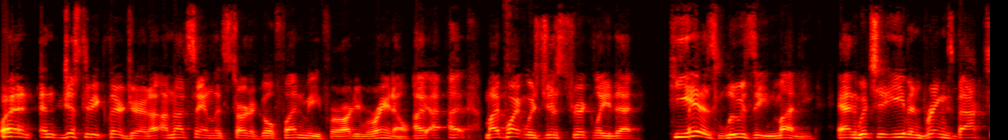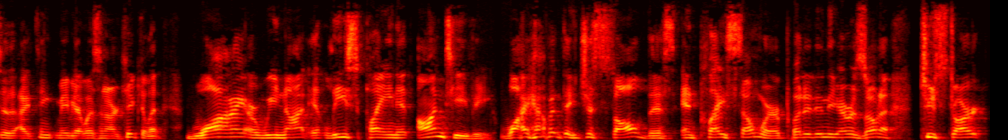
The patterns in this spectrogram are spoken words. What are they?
Well, and, and just to be clear, Jared, I'm not saying let's start a GoFundMe for Arte Moreno. I, I, my point was just strictly that he is losing money and which it even brings back to I think maybe I wasn't articulate. Why are we not at least playing it on TV? Why haven't they just solved this and play somewhere, put it in the Arizona to start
